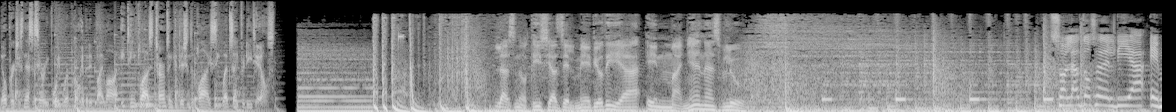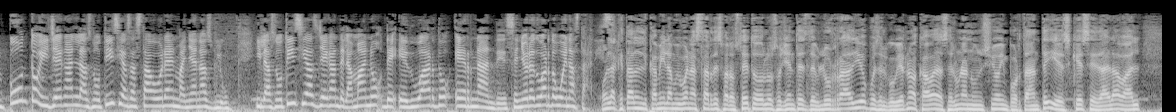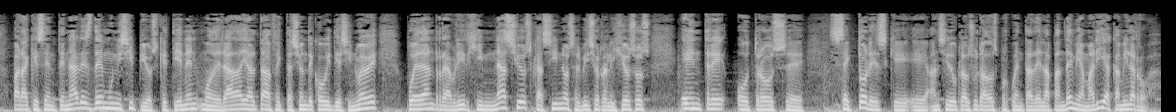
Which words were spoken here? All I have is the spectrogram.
No purchase necessary. Void where prohibited by law. 18 plus terms and conditions apply. See website for details. Las noticias del mediodía en Mañanas Blue. Son las 12 del día en punto y llegan las noticias hasta ahora en Mañanas Blue. Y las noticias llegan de la mano de Eduardo Hernández. Señor Eduardo, buenas tardes. Hola, ¿qué tal Camila? Muy buenas tardes para usted, todos los oyentes de Blue Radio. Pues el gobierno acaba de hacer un anuncio importante y es que se da el aval para que centenares de municipios que tienen moderada y alta afectación de COVID-19 puedan reabrir gimnasios, casinos, servicios religiosos, entre otros eh, sectores que eh, han sido clausurados por cuenta de la pandemia. María Camila Roa.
